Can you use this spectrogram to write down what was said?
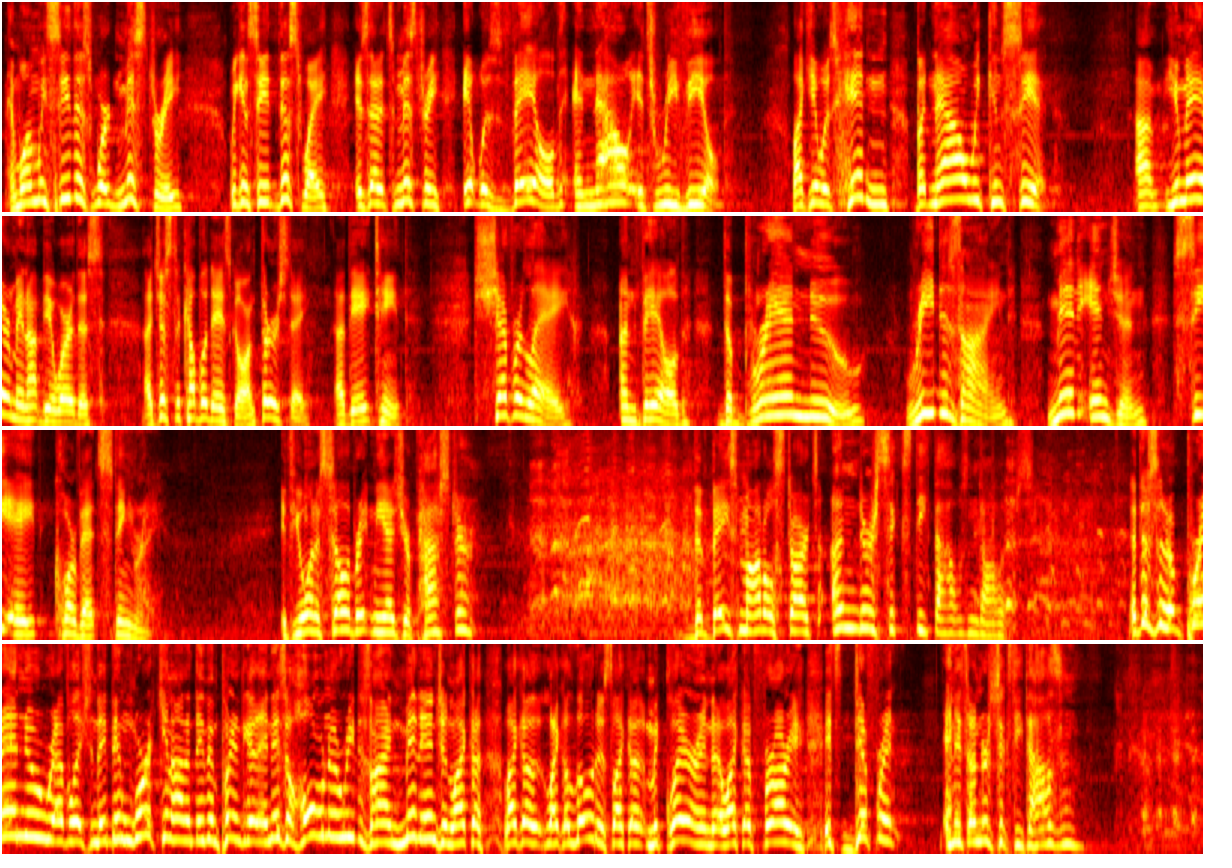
And when we see this word mystery, we can see it this way is that it's mystery, it was veiled, and now it's revealed. Like it was hidden, but now we can see it. Um, you may or may not be aware of this. Uh, just a couple of days ago, on Thursday, uh, the 18th, Chevrolet unveiled the brand new, redesigned, mid engine C8 Corvette Stingray. If you want to celebrate me as your pastor, the base model starts under $60,000. This is a brand new revelation. They've been working on it. They've been putting it together, and it's a whole new redesign, mid-engine, like a like a like a Lotus, like a McLaren, like a Ferrari. It's different, and it's under sixty thousand.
